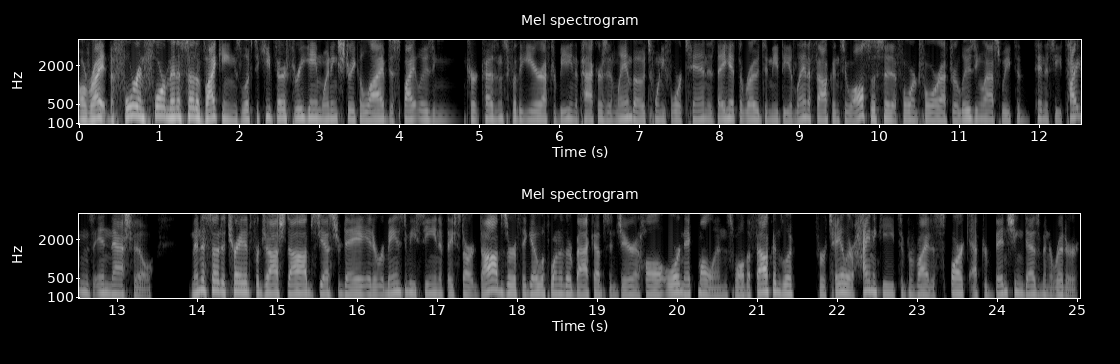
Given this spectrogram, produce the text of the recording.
All right, the four and four Minnesota Vikings look to keep their three game winning streak alive despite losing Kirk Cousins for the year after beating the Packers in Lambeau 24 10 as they hit the road to meet the Atlanta Falcons, who also sit at four and four after losing last week to the Tennessee Titans in Nashville. Minnesota traded for Josh Dobbs yesterday, and it remains to be seen if they start Dobbs or if they go with one of their backups in Jaren Hall or Nick Mullens, while the Falcons look for Taylor Heinicke to provide a spark after benching Desmond Ridder.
